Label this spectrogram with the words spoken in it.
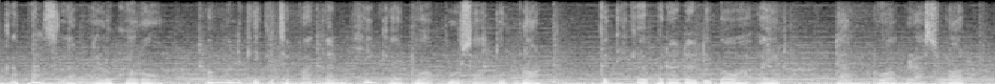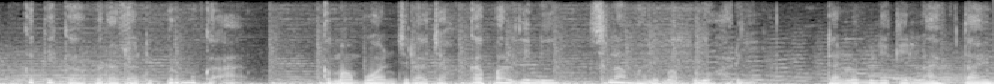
Kapal selam Alugoro memiliki kecepatan hingga 21 knot ketika berada di bawah air dan 12 knot ketika berada di permukaan. Kemampuan jelajah kapal ini selama 50 hari dan memiliki lifetime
